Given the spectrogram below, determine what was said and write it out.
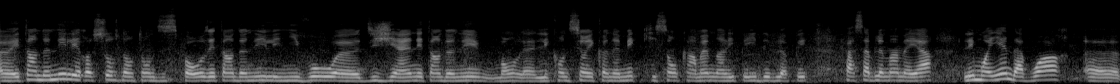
euh, étant donné les ressources dont on dispose, étant donné les niveaux euh, d'hygiène, étant donné bon, le- les conditions économiques qui sont quand même dans les pays développés passablement meilleures, les moyens d'avoir, euh,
